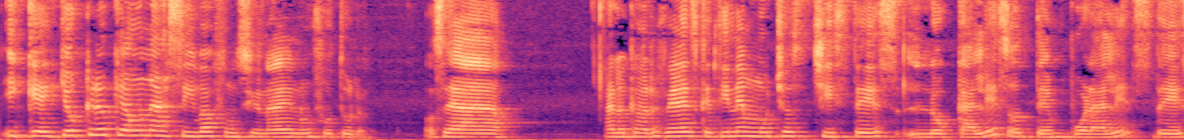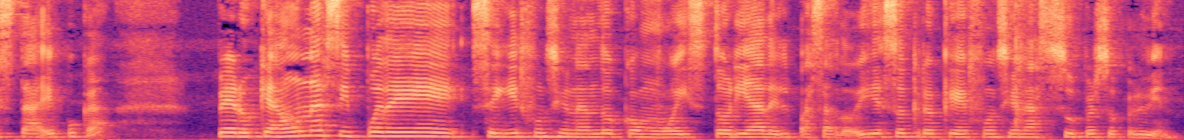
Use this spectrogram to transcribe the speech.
y que yo creo que aún así va a funcionar en un futuro. O sea, a lo que me refiero es que tiene muchos chistes locales o temporales de esta época, pero que aún así puede seguir funcionando como historia del pasado y eso creo que funciona súper, súper bien.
